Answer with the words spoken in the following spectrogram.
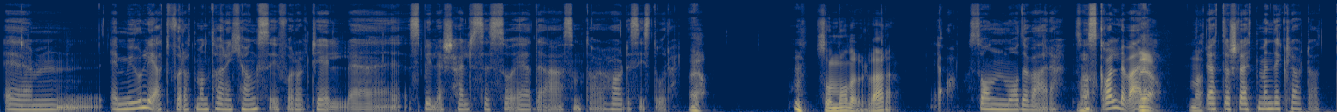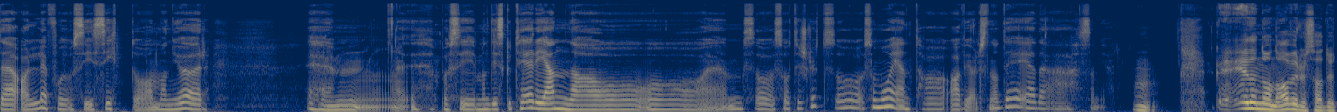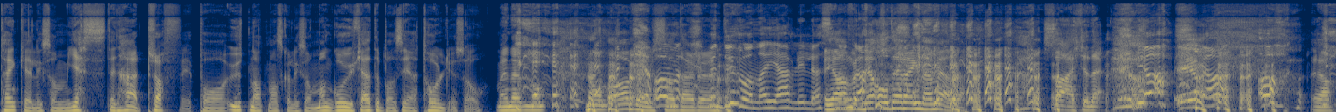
er mulighet for at man tar en sjanse i forhold til eh, spillers helse, så er det jeg som tar, har det siste ordet. Sånn må det vel være. Ja, sånn må det være. Sånn Ja. skal det være. Ja, rett og slett. Men det er klart at eh, alle får jo si sitt, og man gjør å si, Man diskuterer igjennom, og, og så, så til slutt så, så må en ta avgjørelsen, og det er det jeg som gjør. Mm. Er det noen avgjørelser du tenker liksom Yes, den her traff vi på, uten at man skal liksom Man går jo ikke etterpå og sier 'I told you so', men er det noen, noen avgjørelser der du men du må ha jævlig løs Ja, noen gang. og det regner jeg med. Sa jeg ikke det? Ja, ja. Oh, Ja.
